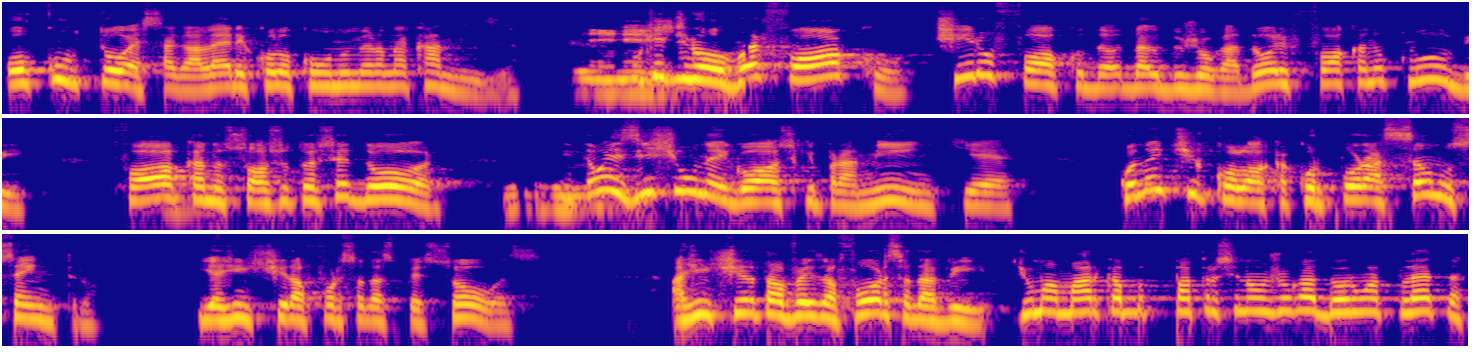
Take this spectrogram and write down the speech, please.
ocultou essa galera e colocou um número na camisa. Isso. Porque, de novo, é foco. Tira o foco do, do jogador e foca no clube. Foca no sócio torcedor. Uhum. Então, existe um negócio que, para mim, que é quando a gente coloca a corporação no centro e a gente tira a força das pessoas, a gente tira talvez a força, Davi, de uma marca patrocinar um jogador, um atleta.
